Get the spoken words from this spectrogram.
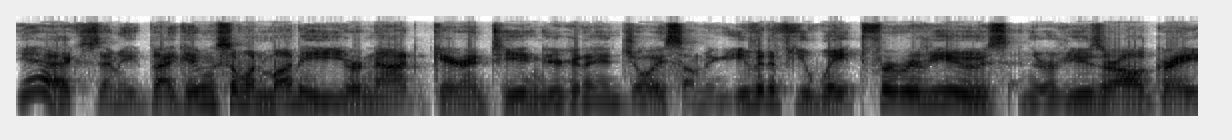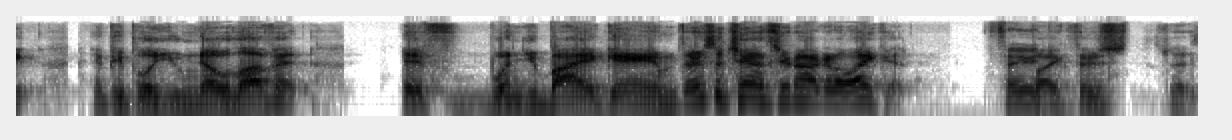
Yeah, because I mean, by giving someone money, you're not guaranteeing you're going to enjoy something. Even if you wait for reviews and the reviews are all great and people you know love it, if when you buy a game, there's a chance you're not going to like it. Food. Like there's food,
